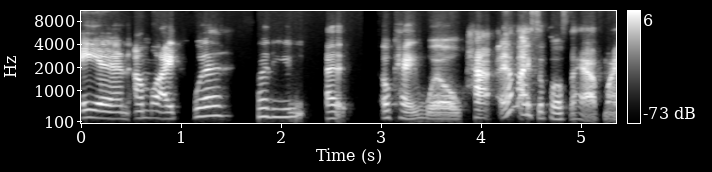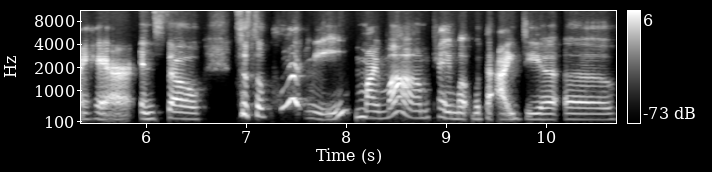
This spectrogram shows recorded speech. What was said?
And I'm like, what? What do you? I, okay, well, how am I supposed to have my hair? And so, to support me, my mom came up with the idea of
